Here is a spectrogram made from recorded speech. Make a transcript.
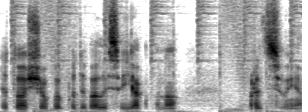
для того, щоб ви подивилися, як воно працює.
